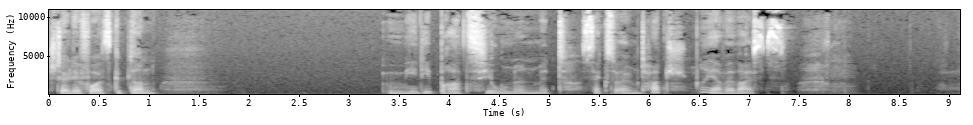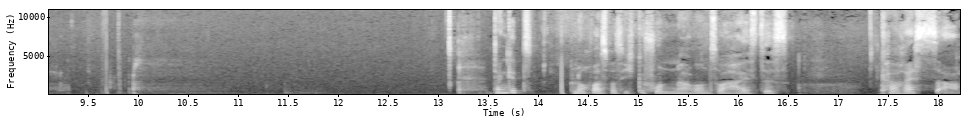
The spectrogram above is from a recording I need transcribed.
Stell dir vor, es gibt dann Medibrationen mit sexuellem Touch. Naja, wer weiß es. Dann gibt es noch was, was ich gefunden habe, und zwar heißt es Caressa.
